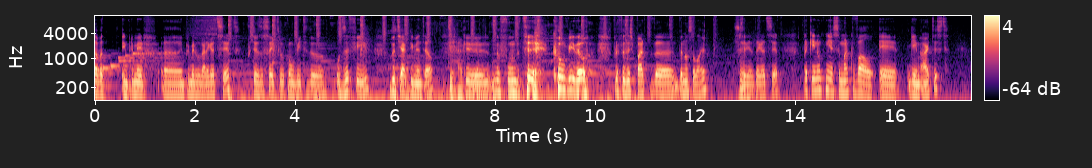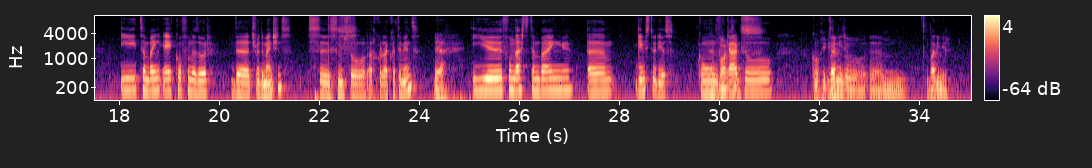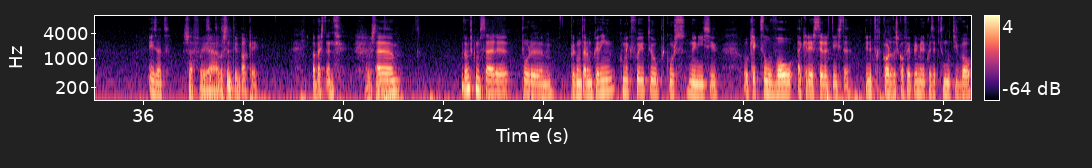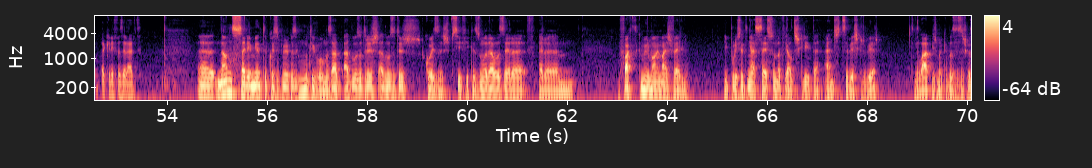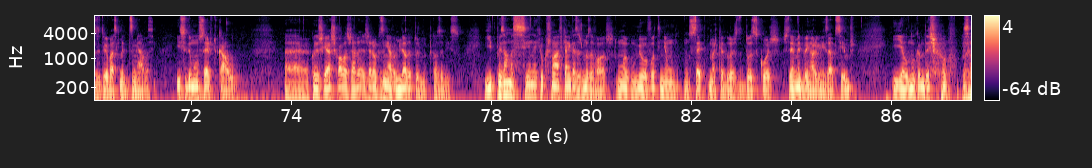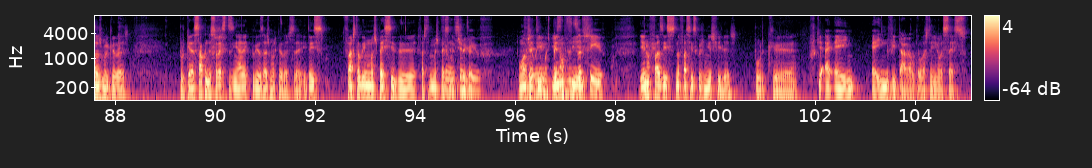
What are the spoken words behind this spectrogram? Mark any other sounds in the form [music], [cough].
gostava, em primeiro, uh, em primeiro lugar, agradecer-te por teres aceito o convite do o desafio do Tiago Pimentel, Tiago, que Tiago. no fundo te [laughs] convidou para fazeres parte da, da nossa live. Gostaria de te agradecer. Para quem não conhece, o Marco Val é game artist e também é cofundador da True Dimensions, se, se me estou a recordar corretamente. Yeah. E uh, fundaste também um, Game Studios com o Ricardo. Com o Ricardo um, Vladimir. Exato. Já foi há bastante tempo. Ok. Há bastante. Há bastante um, tempo. Vamos começar por um, perguntar um bocadinho como é que foi o teu percurso no início. O que é que te levou a querer ser artista? Ainda te recordas qual foi a primeira coisa que te motivou a querer fazer arte? Uh, não necessariamente a, coisa, a primeira coisa que me motivou, mas há, há, duas, ou três, há duas ou três coisas específicas. Uma delas era, era um, o facto de que o meu irmão é mais velho e por isso eu tinha acesso a material de escrita antes de saber escrever. Tinha lápis, marcadores, essas coisas, então eu basicamente desenhava. Sim. Isso deu-me um certo calo. Uh, quando eu cheguei à escola já era, já era o que desenhava melhor da turma por causa disso. E depois há uma cena que eu costumava ficar em casa dos meus avós. Um, o meu avô tinha um, um set de marcadores de 12 cores, extremamente bem organizado sempre, e ele nunca me [laughs] deixou usar os marcadores, porque só quando eu soubesse desenhar é que podia usar os marcadores. Então isso faz-te ali uma espécie de. faz ali uma espécie Foi um de incentivo. Um objetivo. e eu não de fiz, desafio. Eu não faço isso, não faço isso com as minhas filhas, porque, porque é, é, é inevitável que elas tenham acesso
